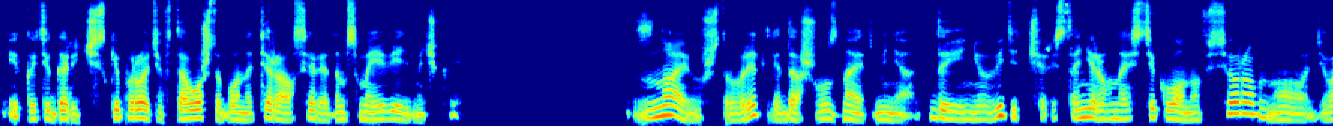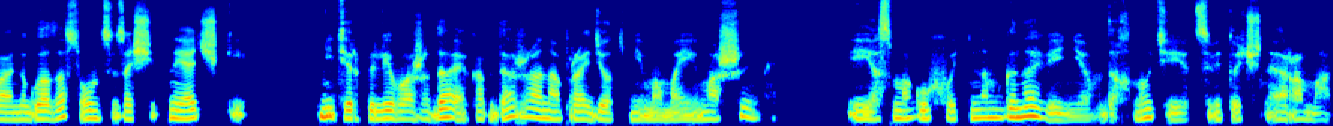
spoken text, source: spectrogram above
и категорически против того, чтобы он отирался рядом с моей ведьмочкой. Знаю, что вряд ли Даша узнает меня, да и не увидит через тонированное стекло, но все равно одеваю на глаза солнцезащитные очки, нетерпеливо ожидая, когда же она пройдет мимо моей машины, и я смогу хоть на мгновение вдохнуть ее цветочный аромат.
